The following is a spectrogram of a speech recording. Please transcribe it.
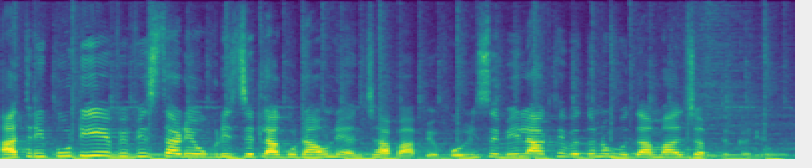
આ ત્રિપુટીએ વિવિધ સ્થળે ઓગણીસ જેટલા ગુનાઓને અંજામ આપ્યો પોલીસે બે લાખથી વધુનો મુદ્દામાલ જપ્ત કર્યો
